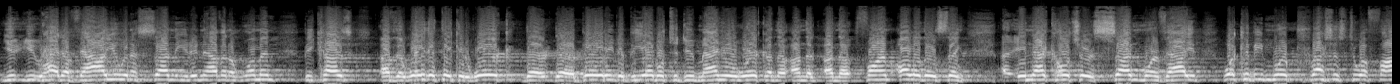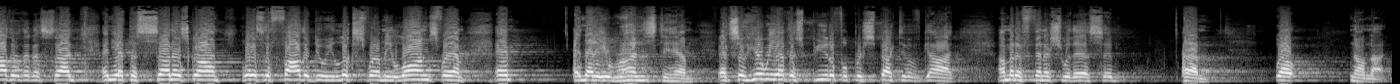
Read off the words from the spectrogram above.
you, you had a value in a son that you didn't have in a woman because of the way that they could work, their, their ability to be able to do manual work on the, on the, on the farm, all of those things. Uh, in that culture, son more valued. What could be more precious to a father than a son? And yet the son is gone. What does the father do? He looks for him, he longs for him, and, and then he runs to him. And so here we have this beautiful perspective of God. I'm going to finish with this. Um, well, no, I'm not.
